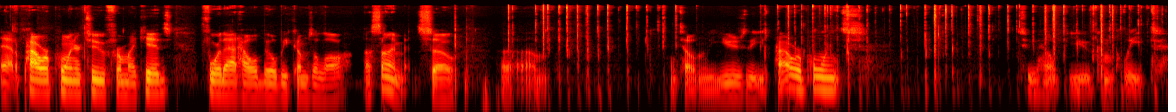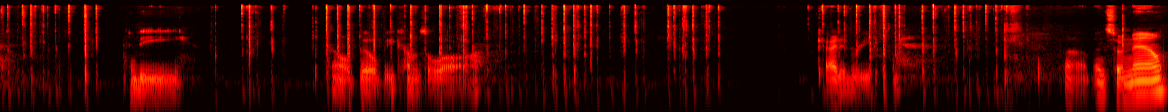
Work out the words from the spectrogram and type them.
add a PowerPoint or two for my kids for that How a Bill Becomes a Law assignment. So um, tell them to use these PowerPoints to help you complete the how a bill becomes a law. Guided reading. and so now,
